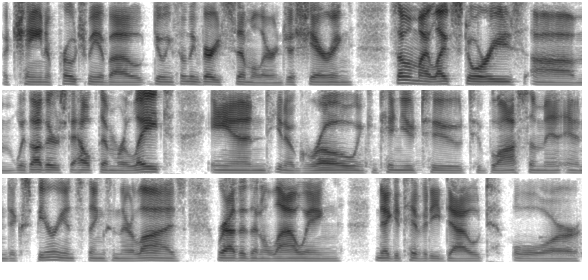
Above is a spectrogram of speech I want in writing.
a chain approach me about doing something very similar and just sharing some of my life stories um, with others to help them relate and you know grow and continue to to blossom and, and experience things in their lives rather than allowing negativity, doubt, or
